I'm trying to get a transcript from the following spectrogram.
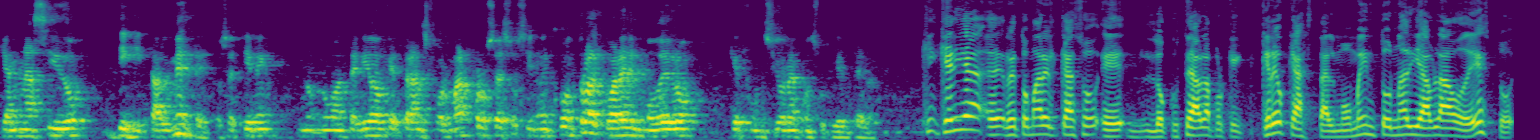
que han nacido digitalmente. Entonces tienen, no, han tenido que transformar procesos, sino encontrar cuál es el modelo que funciona con su clientela. Quería eh, retomar el caso, eh, lo que usted habla, porque creo que hasta el momento nadie ha hablado de esto.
